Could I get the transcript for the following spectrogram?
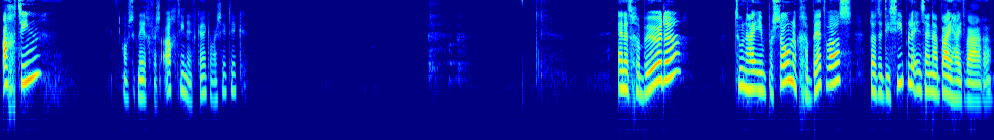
18. Hoofdstuk 9, vers 18. Even kijken, waar zit ik? En het gebeurde toen hij in persoonlijk gebed was, dat de discipelen in zijn nabijheid waren.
